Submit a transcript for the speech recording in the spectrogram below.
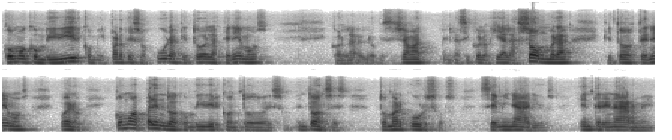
cómo convivir con mis partes oscuras que todas las tenemos, con lo que se llama en la psicología la sombra que todos tenemos. Bueno, ¿cómo aprendo a convivir con todo eso? Entonces, tomar cursos, seminarios, entrenarme,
